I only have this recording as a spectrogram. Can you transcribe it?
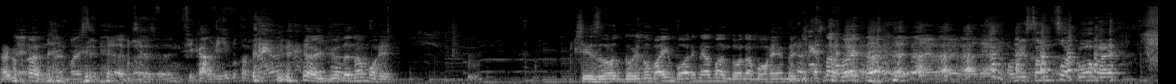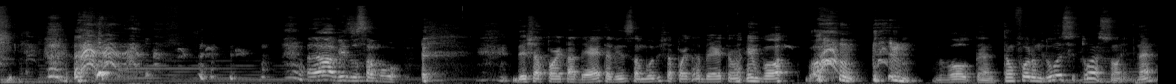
Agora, é, mas você ficar vivo também é... ajuda a não morrer. Vocês dois não vão embora e me abandonam morrendo aqui, não vai dar. Comissão de socorro, é. Não avisa o SAMU. Deixa a porta aberta, avisa o SAMU, deixa a porta aberta e vai embora. Voltando. Então foram duas situações, né?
